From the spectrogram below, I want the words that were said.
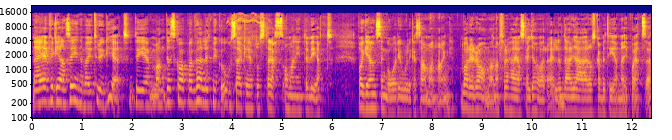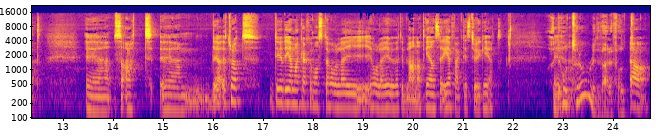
Nej, nej. för gränser innebär ju trygghet. Det, man, det skapar väldigt mycket osäkerhet och stress om man inte vet var gränsen går i olika sammanhang. Var är ramarna för det här jag ska göra eller där jag är och ska bete mig på ett sätt. Eh, så att eh, jag tror att det är det man kanske måste hålla i, hålla i huvudet ibland, att gränser är faktiskt trygghet. Det är otroligt värdefullt. Ja.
